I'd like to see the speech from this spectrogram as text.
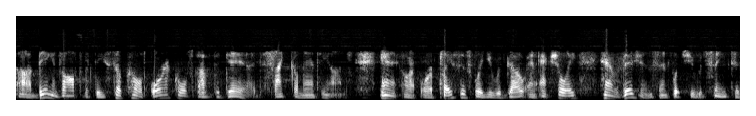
uh, being involved with these so-called oracles of the dead, psychomantions, and or, or places where you would go and actually have visions in which you would seem to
